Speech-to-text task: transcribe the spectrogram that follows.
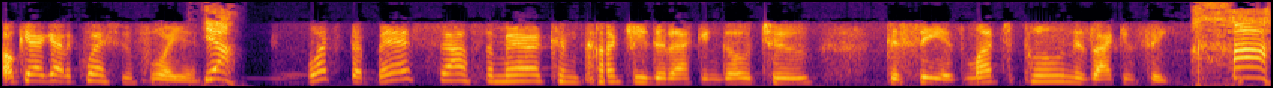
Okay, I got a question for you. Yeah. What's the best South American country that I can go to to see as much poon as I can see? Ha!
